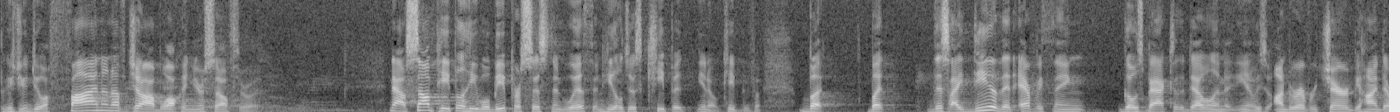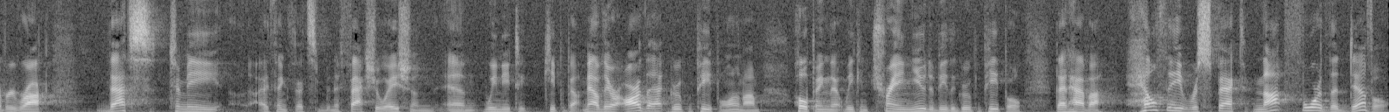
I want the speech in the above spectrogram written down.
because you do a fine enough job walking yourself through it. Now, some people he will be persistent with and he'll just keep it, you know, keep it. But, but this idea that everything goes back to the devil and you know he's under every chair and behind every rock that's to me i think that's an infatuation and we need to keep about now there are that group of people and i'm hoping that we can train you to be the group of people that have a healthy respect not for the devil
